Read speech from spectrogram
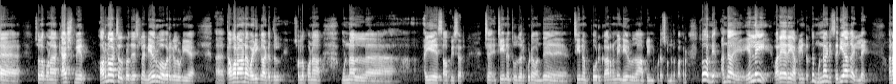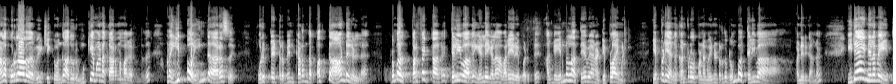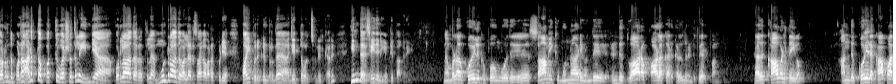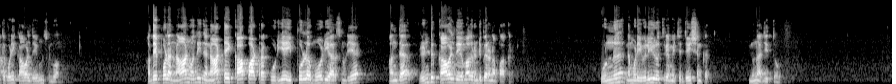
சொல்லப்போனால் காஷ்மீர் அருணாச்சல் பிரதேசில் நேரு அவர்களுடைய தவறான வழிகாட்டுதல் சொல்லப்போனால் முன்னாள் ஐஏஎஸ் ஆஃபீஸர் சீன தூதர் கூட வந்து சீன போர் காரணமே நேரு தான் அப்படின்னு கூட சொன்னதை பார்க்குறோம். ஸோ அந்த எல்லை வரையறை அப்படின்றது முன்னாடி சரியாக இல்லை. அதனால் பொருளாதார வீழ்ச்சிக்கு வந்து அது ஒரு முக்கியமான காரணமாக இருந்தது. ஆனால் இப்போ இந்த அரசு பொறுப்பேற்ற பின் கடந்த பத்து ஆண்டுகளில் ரொம்ப பர்ஃபெக்டாக தெளிவாக எல்லைகளாக வரையறைப்படுத்து அங்கே என்னெல்லாம் தேவையான டிப்ளாய்மெண்ட் எப்படி அங்கே கண்ட்ரோல் பண்ண வேணுன்றது ரொம்ப தெளிவாக பண்ணியிருக்காங்க இதே நிலைமை தொடர்ந்து போனால் அடுத்த பத்து வருஷத்தில் இந்தியா பொருளாதாரத்தில் மூன்றாவது வல்லரசாக வரக்கூடிய வாய்ப்பு இருக்குன்றத அஜித் தவல் சொல்லியிருக்காரு இந்த செய்தி நீங்கள் எப்படி பார்க்குறீங்க நம்மளாம் கோயிலுக்கு போகும்போது சாமிக்கு முன்னாடி வந்து ரெண்டு துவார பாலக்காரர்கள்னு ரெண்டு பேர் இருப்பாங்க. அதாவது காவல் தெய்வம். அந்த கோயிலை காப்பாற்றக்கூடிய காவல் தெய்வம்னு சொல்லுவாங்க. அதே போல் நான் வந்து இந்த நாட்டை காப்பாற்றக்கூடிய இப்போ மோடி அரசனுடைய அந்த ரெண்டு காவல் தெய்வமாக ரெண்டு பேரை நான் பார்க்குறேன். ஒன்று நம்முடைய வெளியுறவுத்துறை அமைச்சர் ஜெய்சங்கர் இன்னொன்று அஜித் தோவல்.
